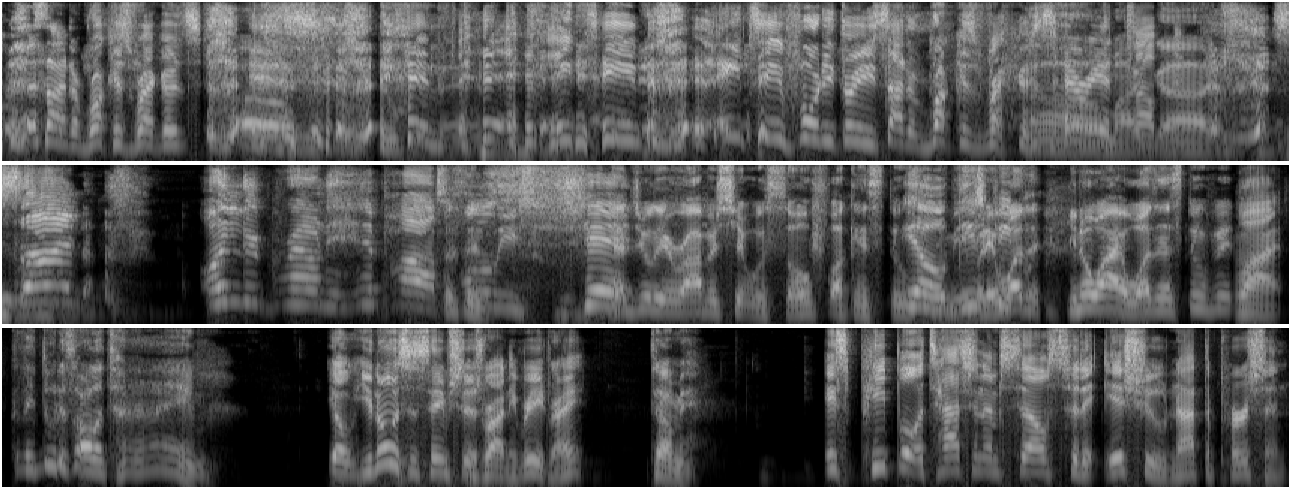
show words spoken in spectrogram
Tubman. Signed to Rawkus Records oh, in, in, in 18 in 1843. He signed to Rawkus Records. Oh, Harriet oh my Tubman. god. Son, underground hip hop. Holy shit. That Julia Roberts shit was so fucking stupid Yo, to me. these But it people- wasn't. You know why it wasn't stupid? Why? Because they do this all the time. Yo, you know it's the same shit as Rodney Reed, right? Tell me. It's people attaching themselves to the issue, not the person.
